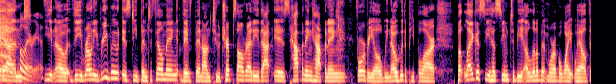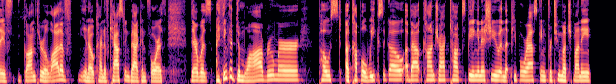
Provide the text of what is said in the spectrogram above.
and Hilarious. you know the RHONY reboot is deep into filming. They've been on two trips already. That is happening, happening for real. We know who the people are. But Legacy has seemed to be a little bit more of a white whale. They've gone through a lot of, you know, kind of casting back and forth. There was, I think, a DeuxMoi rumor post a couple weeks ago about contract talks being an issue and that people were asking for too much money.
